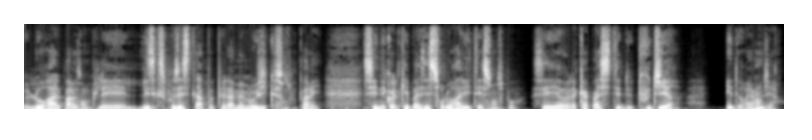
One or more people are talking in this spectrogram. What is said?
l'oral par exemple les les exposés, c'était à peu près la même logique que Sciences Po Paris. C'est une école qui est basée sur l'oralité Sciences Po. C'est euh, la capacité de tout dire et de rien dire.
